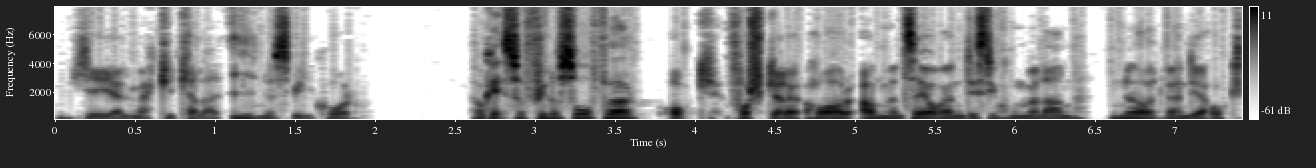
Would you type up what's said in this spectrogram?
J.L. Mackie kallar inusvillkor. Okej, okay, så filosofer och forskare har använt sig av en distinktion mellan nödvändiga och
